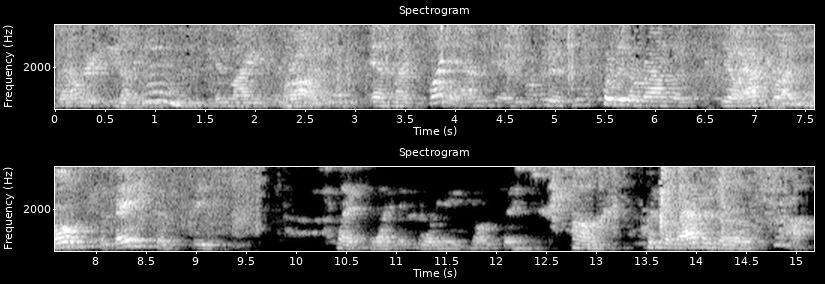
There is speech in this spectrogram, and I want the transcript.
smell nice in my garage. And my plan is to put it around the, you know, after I mulch the base of these plants that I think really need mulching, um, put the lavender on top.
